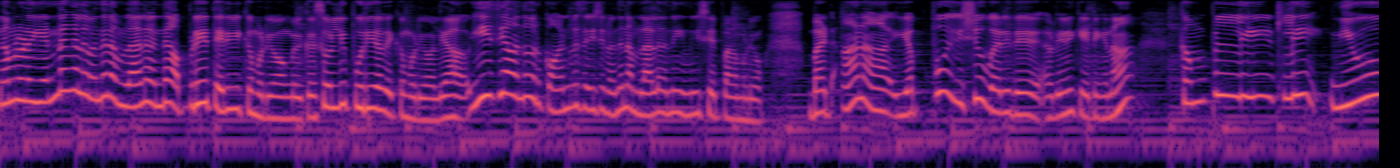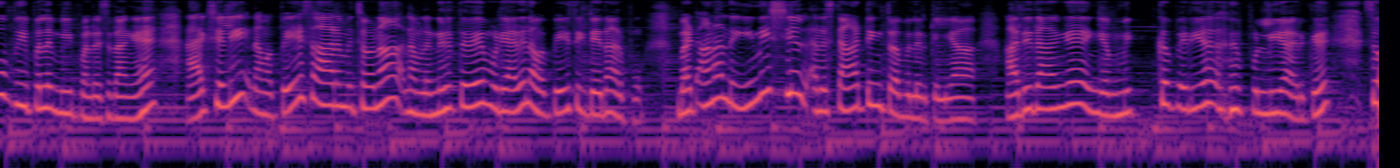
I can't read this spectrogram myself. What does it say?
நம்மளோட எண்ணங்களை வந்து நம்மளால் வந்து அப்படியே தெரிவிக்க முடியும் அவங்களுக்கு சொல்லி புரிய வைக்க முடியும் இல்லையா? ஈஸியாக வந்து ஒரு கான்வர்சேஷன் வந்து நம்மளால் வந்து இனிஷியேட் பண்ண முடியும். பட் ஆனால் எப்போ இஷ்யூ வருது அப்படின்னு கேட்டிங்கன்னா கம்ப்ளீட்லி நியூ பீப்புளை மீட் பண்ணுறது தாங்க ஆக்சுவலி நம்ம பேச ஆரம்பித்தோன்னா நம்மளை நிறுத்தவே முடியாது நம்ம பேசிக்கிட்டே தான் இருப்போம். பட் ஆனால் அந்த இனிஷியல் அந்த ஸ்டார்டிங் ட்ரபிள் இருக்கு இல்லையா? அதுதாங்க இங்கே மிக் மிகப்பெரிய புள்ளியாக இருக்குது ஸோ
